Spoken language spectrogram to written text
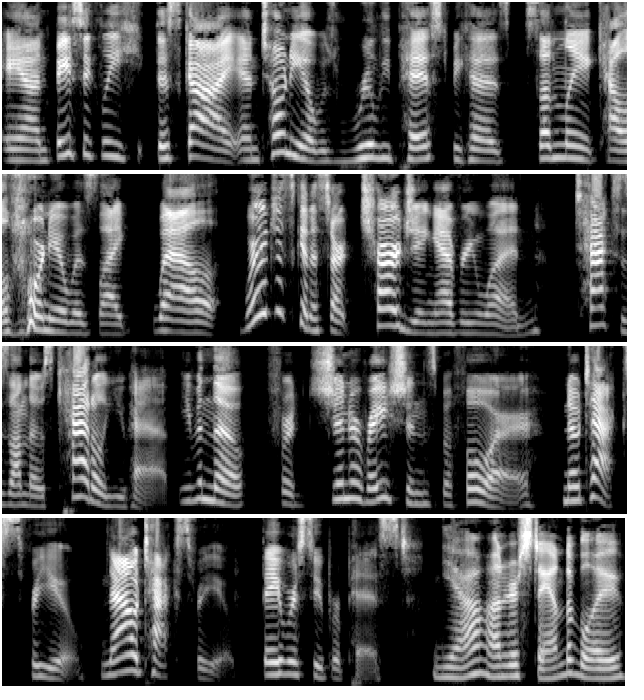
And basically, this guy, Antonio, was really pissed because suddenly California was like, well, we're just going to start charging everyone taxes on those cattle you have, even though for generations before, no tax for you. Now tax for you. They were super pissed. Yeah, understandably.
